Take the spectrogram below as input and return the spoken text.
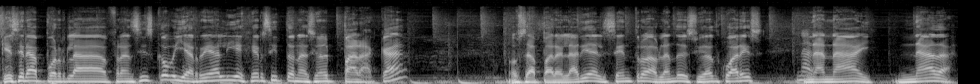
¿Qué será? Por la Francisco Villarreal y Ejército Nacional para acá. O sea, para el área del centro, hablando de Ciudad Juárez, Nada. nanay, nada.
